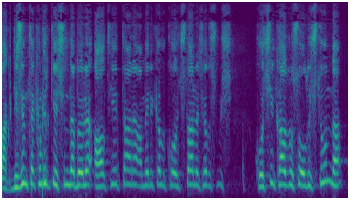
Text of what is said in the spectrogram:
bak bizim takım 40 yaşında böyle 6-7 tane Amerikalı koçlarla çalışmış coaching kadrosu oluştuğunda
